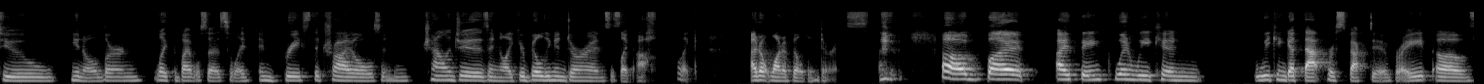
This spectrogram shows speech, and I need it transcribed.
to you know learn like the bible says to like embrace the trials and challenges and like you're building endurance. It's like ah like i don't want to build endurance. Um, but i think when we can we can get that perspective right of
